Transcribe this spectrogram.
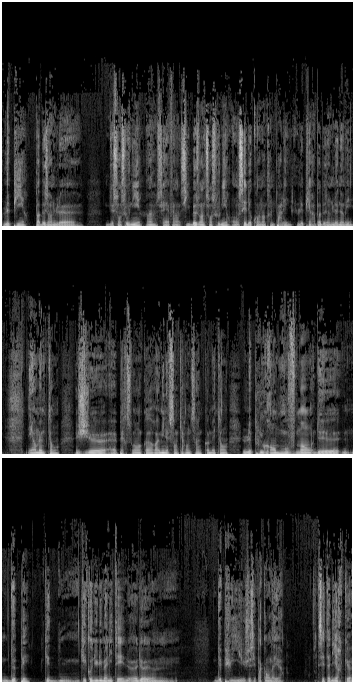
le pire, pas besoin de le de s'en souvenir. Hein, si besoin de s'en souvenir, on sait de quoi on est en train de parler. Le pire n'a pas besoin de le nommer. Et en même temps, je euh, perçois encore 1945 euh, comme étant le plus grand mouvement de, paix qui connu l'humanité de, depuis je sais pas quand d'ailleurs. C'est-à-dire que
